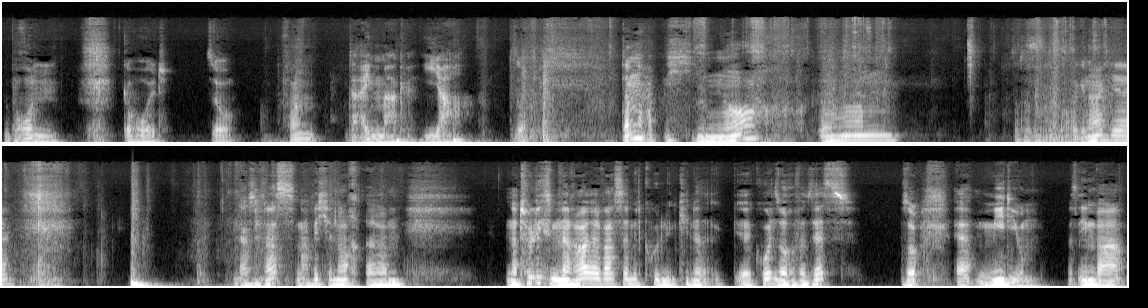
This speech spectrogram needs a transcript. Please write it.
Brunnen geholt. So. Von der Eigenmarke. Ja. So. Dann habe ich hier noch. Ähm, das ist das Original hier. Das und das. Dann habe ich hier noch ähm, natürliches Mineralwasser mit äh, Kohlensäure versetzt. So, äh, Medium. Das eben war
